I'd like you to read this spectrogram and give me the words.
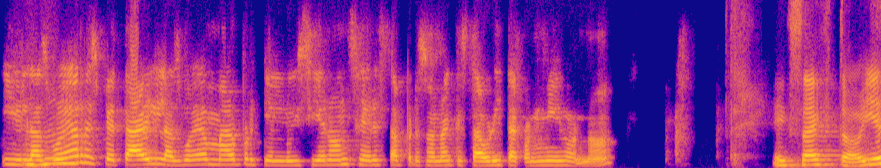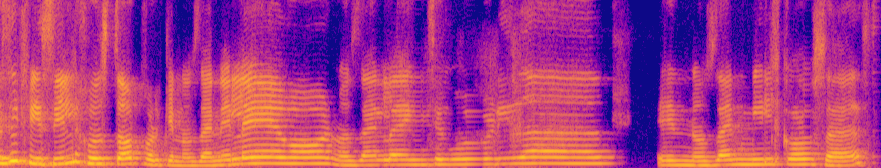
y las voy a respetar y las voy a amar porque lo hicieron ser esta persona que está ahorita conmigo, ¿no? Exacto, y es difícil justo porque nos dan el ego, nos dan la inseguridad, eh, nos dan mil cosas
